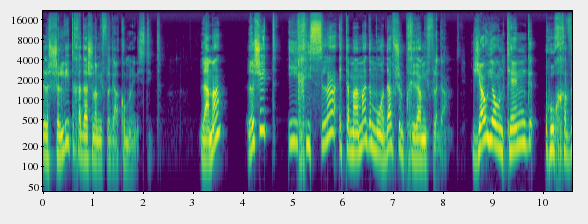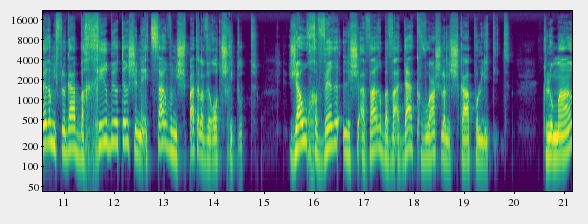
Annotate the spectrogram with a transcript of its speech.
לשליט החדש של המפלגה הקומוניסטית. למה? ראשית, היא חיסלה את המעמד המועדף של בכירי המפלגה. ז'או יאון קנג הוא חבר המפלגה הבכיר ביותר שנעצר ונשפט על עבירות שחיתות. ז'או הוא חבר לשעבר בוועדה הקבועה של הלשכה הפוליטית. כלומר,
